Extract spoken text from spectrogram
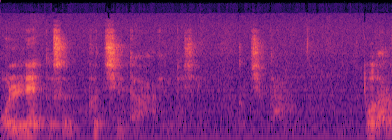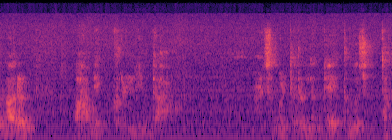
원래 뜻은 거칠다 이런 뜻이에요. 거칠다. 또 다른 말은 마음에 걸린다. 말씀을 들었는데 그것이 딱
